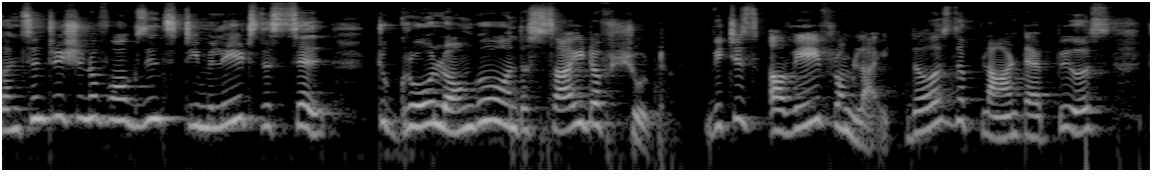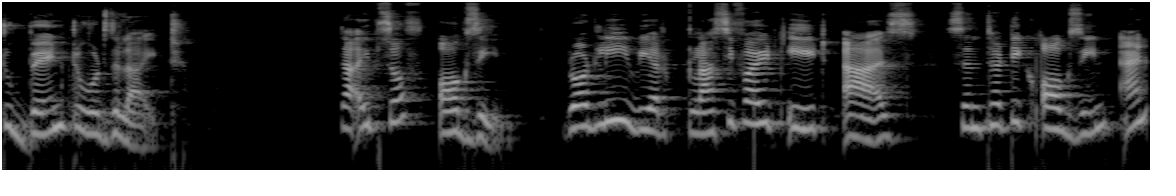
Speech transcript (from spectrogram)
concentration of auxin stimulates the cell to grow longer on the side of shoot which is away from light. Thus the plant appears to bend towards the light. Types of auxin. Broadly we are classified it as synthetic auxin and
